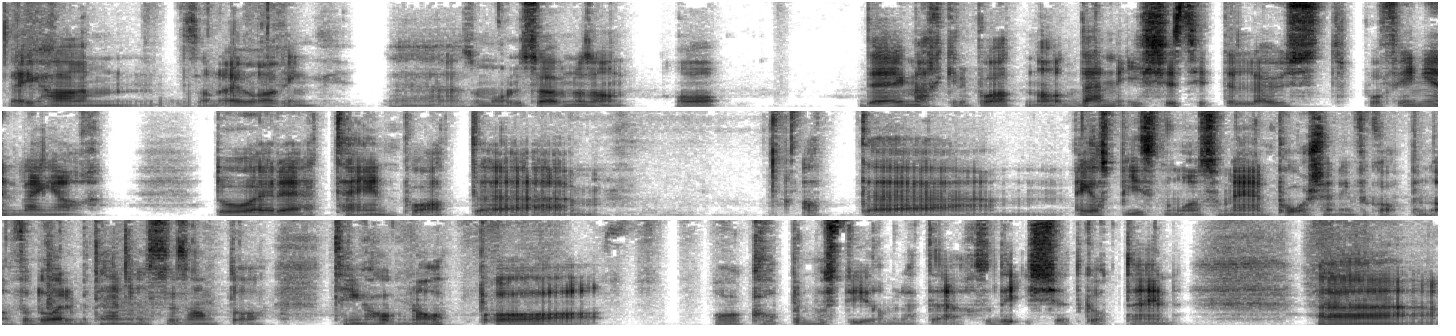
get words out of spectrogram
Jeg har en sånn øvre uh, som måler søvn og sånn. Og det jeg merker på, at når den ikke sitter løst på fingeren lenger, da er det et tegn på at at eh, jeg har spist noe som er en påkjenning for kroppen. For da er det betennelse, sant? og ting hovner opp, og, og, kroppen må styre med dette. her, Så det er ikke et godt tegn. Eh,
